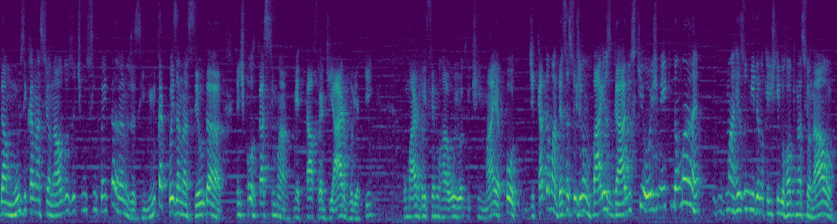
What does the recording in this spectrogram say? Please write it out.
da música nacional dos últimos 50 anos, assim. Muita coisa nasceu da... Se a gente colocasse uma metáfora de árvore aqui, uma árvore sendo Raul e outro Tim Maia, pô, de cada uma dessas surgiram vários galhos que hoje meio que dão uma, uma resumida no que a gente tem do rock nacional,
